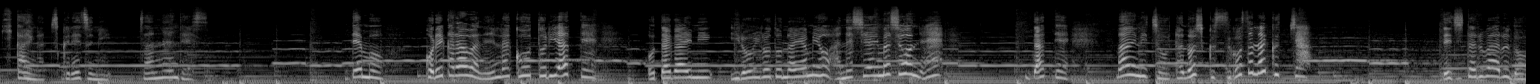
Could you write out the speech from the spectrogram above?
機会が作れずに残念です。でもこれからは連絡を取り合ってお互いにいろいろと悩みを話し合いましょうね。だって毎日を楽しく過ごさなくっちゃ。デジタルワールドを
